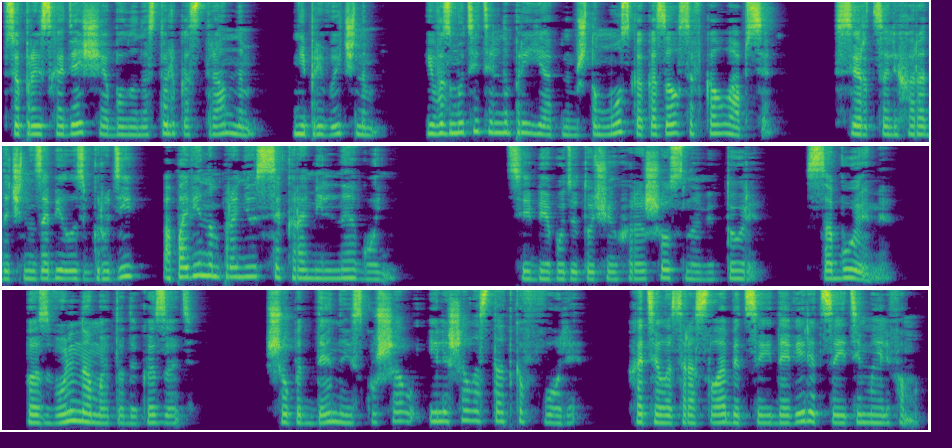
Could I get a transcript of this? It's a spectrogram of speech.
Все происходящее было настолько странным, непривычным и возмутительно приятным, что мозг оказался в коллапсе. Сердце лихорадочно забилось в груди, а по венам пронесся карамельный огонь. «Тебе будет очень хорошо с нами, Тори. С обоими. Позволь нам это доказать». Шепот Дэна искушал и лишал остатков воли. Хотелось расслабиться и довериться этим эльфам,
